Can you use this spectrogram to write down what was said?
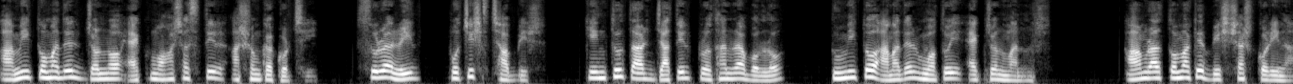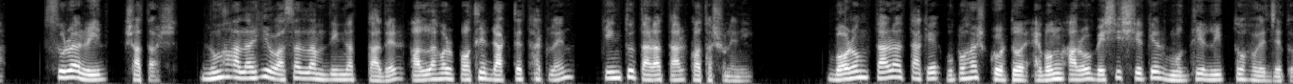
আমি তোমাদের জন্য এক মহাশাস্তির আশঙ্কা করছি। সুরা রিদ, পঁচিশ, ছাব্বিশ। কিন্তু তার জাতির প্রধানরা বলল, তুমি তো আমাদের মতোই একজন মানুষ। আমরা তোমাকে বিশ্বাস করি না। সুরা রিদ, সাতাশ। নুহ আলাহি ওয়াসাল্লাম দিনাত তাদের আল্লাহর পথে ডাকতে থাকলেন, কিন্তু তারা তার কথা শুনেনি। বরং তারা তাকে উপহাস করত এবং আরও বেশি শির্কের মধ্যে লিপ্ত হয়ে যেত।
